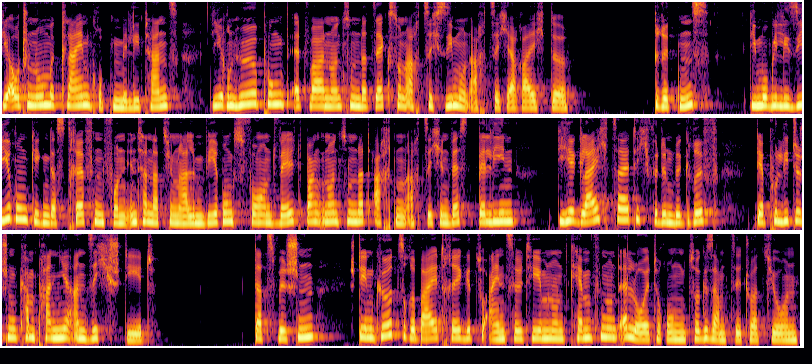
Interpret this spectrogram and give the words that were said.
die autonome Kleingruppenmilitanz, die ihren Höhepunkt etwa 1986-87 erreichte. Drittens die Mobilisierung gegen das Treffen von Internationalem Währungsfonds und Weltbank 1988 in Westberlin, die hier gleichzeitig für den Begriff der politischen Kampagne an sich steht. Dazwischen stehen kürzere Beiträge zu Einzelthemen und Kämpfen und Erläuterungen zur Gesamtsituation.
